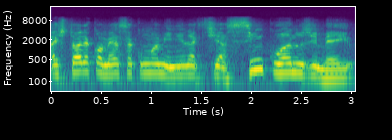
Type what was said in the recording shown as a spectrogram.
A história começa com uma menina que tinha cinco anos e meio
